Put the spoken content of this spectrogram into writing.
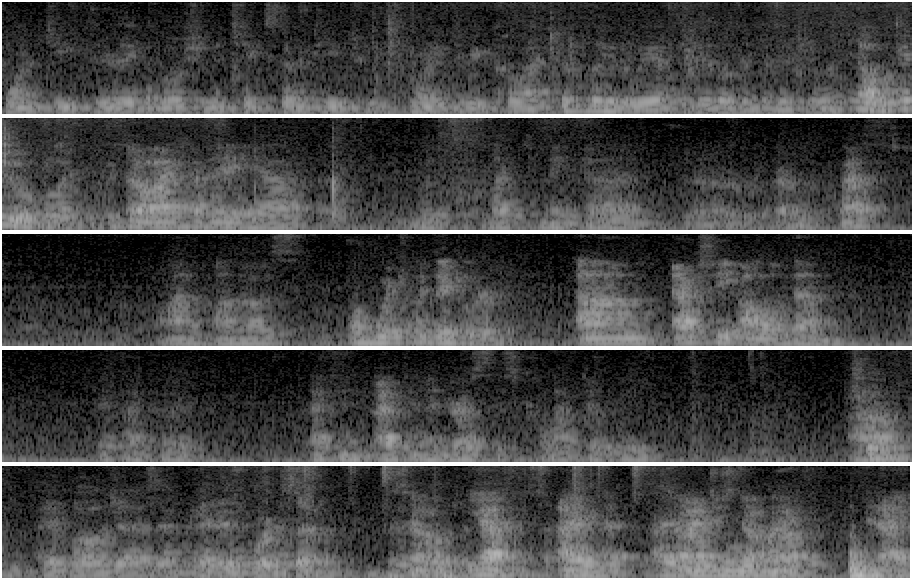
twenty-three, make a motion to take seventeen to twenty-three collectively, or do we have to do those individually? No, we can do it collectively. So I have a, uh, would like to make a, a request on, on those. On which particular? Um, actually, all of them, if I could. I can, I can address this collectively. Sure, Um, I apologize, that, that is Ward seven. I So, apologize. yes, I, I- so I I just don't know, did I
